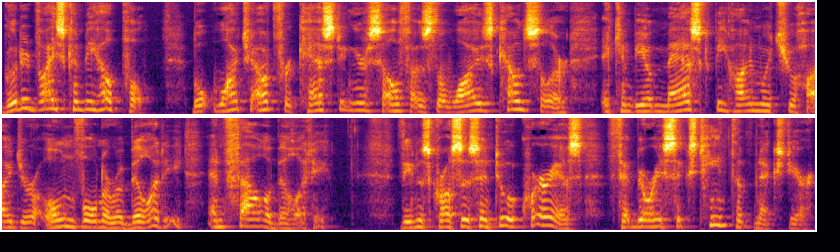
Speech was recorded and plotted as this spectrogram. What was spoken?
Good advice can be helpful, but watch out for casting yourself as the wise counselor. It can be a mask behind which you hide your own vulnerability and fallibility. Venus crosses into Aquarius February 16th of next year.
